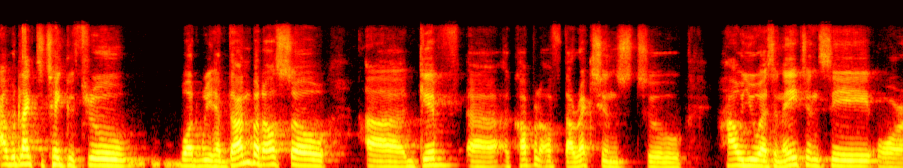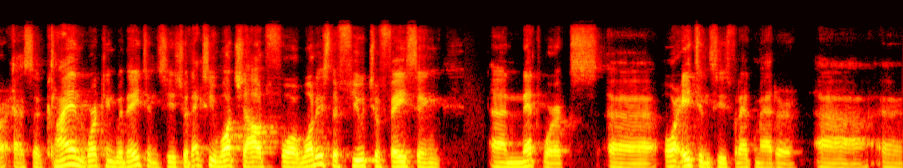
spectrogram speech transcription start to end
I would like to take you through what we have done, but also give a couple of directions to how you as an agency or as a client working with agencies should actually watch out for what is the future facing uh, networks uh, or agencies for that matter uh, uh,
